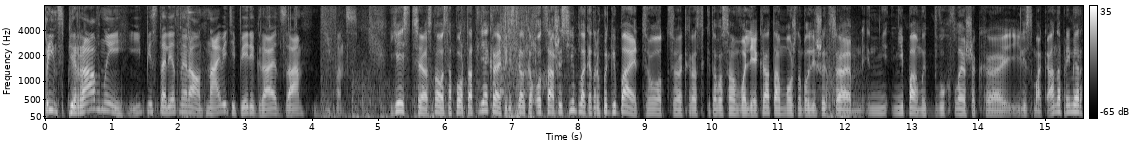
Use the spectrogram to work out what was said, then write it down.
принципе, равный и пистолетный раунд. Нави теперь играют за defense. Есть э, снова support от Лекра, перестрелка от Саши Симпла, который погибает от э, как раз таки того самого Лекра. Там можно было лишиться непам и двух флешек э, или смока, например,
